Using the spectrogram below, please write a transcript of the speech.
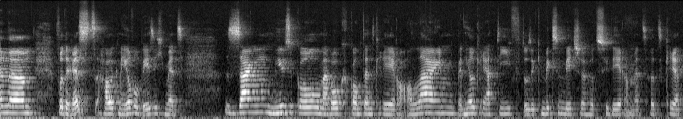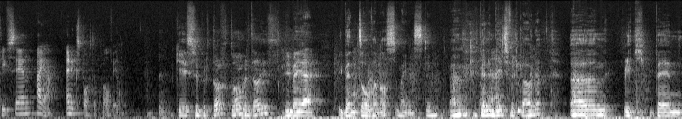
en ehm, voor de rest hou ik me heel veel bezig met zang, musical, maar ook content creëren online. Ik ben heel creatief, dus ik mix een beetje het studeren met het creatief zijn. Ah ja, en ik sport ook wel veel. Oké, super tof. Toon, vertel eens. Wie ben jij? Ik ben Toon van Os, mijn stem. Um, ik ben een beetje verkouden. Um, ik ben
